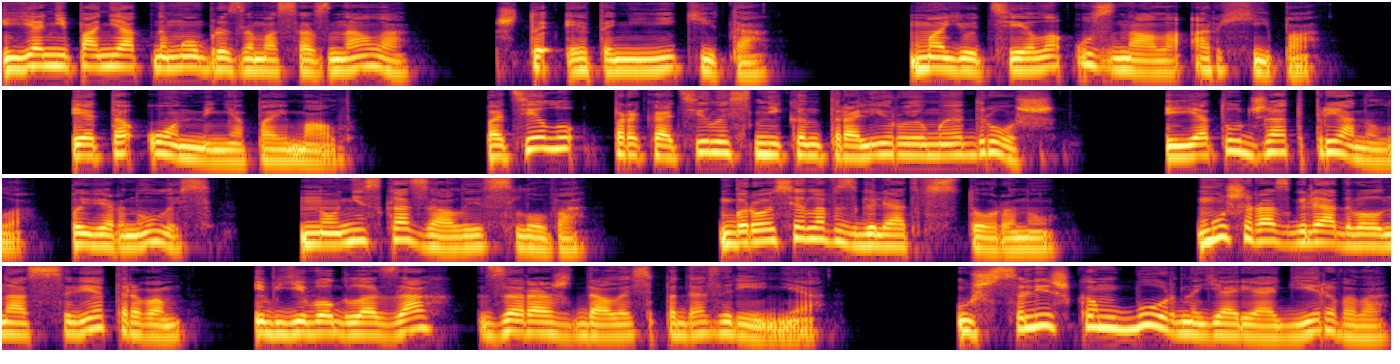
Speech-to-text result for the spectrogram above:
И я непонятным образом осознала, что это не Никита. Мое тело узнало Архипа. Это он меня поймал. По телу прокатилась неконтролируемая дрожь, и я тут же отпрянула, повернулась, но не сказала и слова. Бросила взгляд в сторону. Муж разглядывал нас с Ветровым и в его глазах зарождалось подозрение. Уж слишком бурно я реагировала,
